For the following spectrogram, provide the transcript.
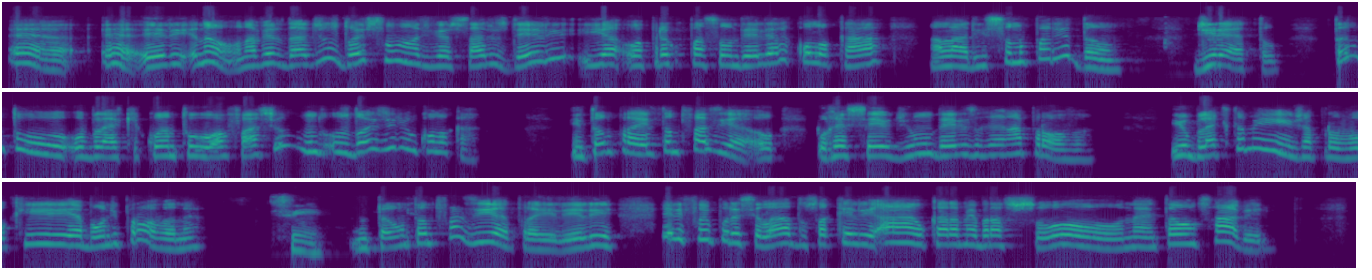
É, é, ele. Não, na verdade, os dois são adversários dele e a, a preocupação dele era colocar a Larissa no paredão, direto. Tanto o Black quanto o Alface, os dois iriam colocar. Então, para ele, tanto fazia o, o, receio de um deles ganhar a prova. E o Black também já provou que é bom de prova, né? Sim. Então, tanto fazia para ele. ele. Ele foi por esse lado, só que ele, ah, o cara me abraçou, né? Então, sabe?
